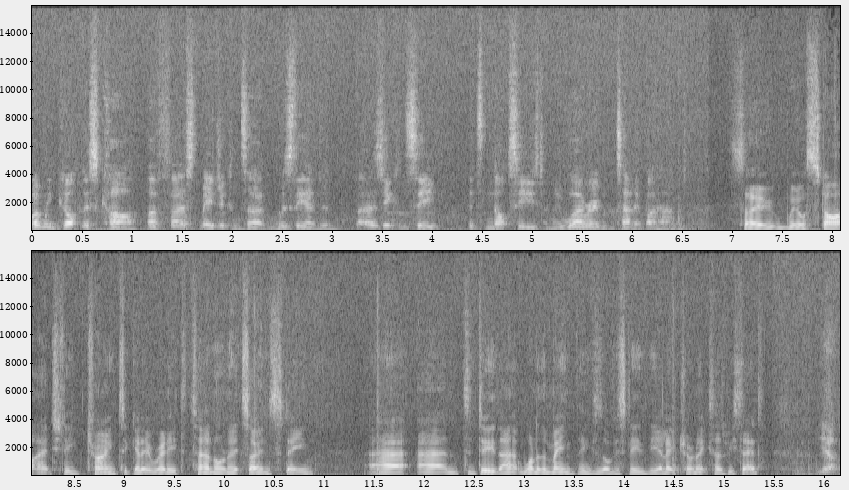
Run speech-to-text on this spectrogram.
when we got this car, our first major concern was the engine. But as you can see, it's not seized and we were able to turn it by hand. So we'll start actually trying to get it ready to turn on its own steam. Uh, and to do that, one of the main things is obviously the electronics, as we said. Yep.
